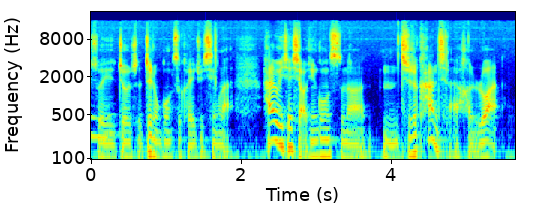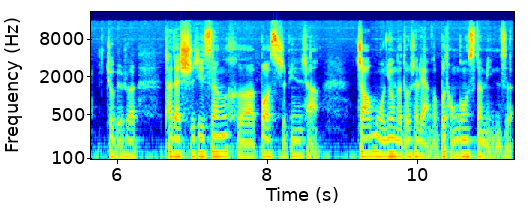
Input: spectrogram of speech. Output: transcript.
所以就是这种公司可以去信赖。还有一些小型公司呢，嗯，其实看起来很乱，就比如说他在实习生和 Boss 直聘上招募用的都是两个不同公司的名字，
